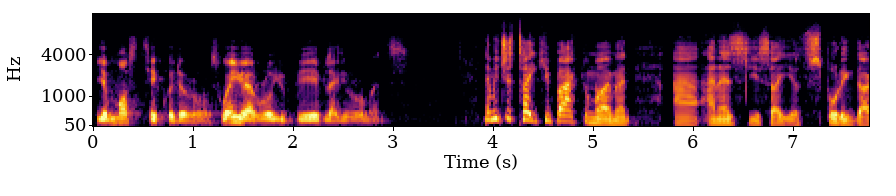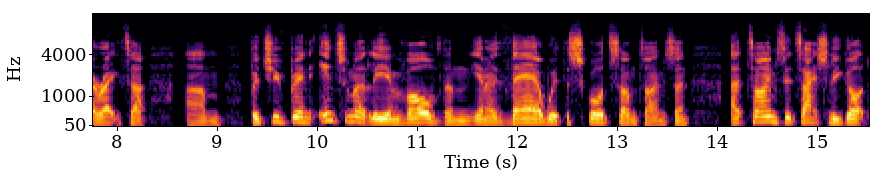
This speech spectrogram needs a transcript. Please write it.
You must stick with the rules. When you are Rome, you behave like the Romans. Let me just take you back a moment. Uh, and as you say, you're the sporting director, um, but you've been intimately involved and you know there with the squad sometimes. And at times, it's actually got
